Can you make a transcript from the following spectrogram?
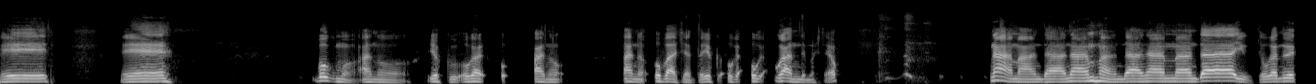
ええええ僕も、あの、よくおが、おあの、あの、おばあちゃんとよくおが、おが、拝んでましたよ。何万だ、何万だ、何万だ、言うて拝んで、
